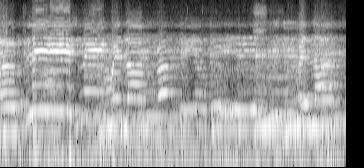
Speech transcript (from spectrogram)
So please me with love from. With love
